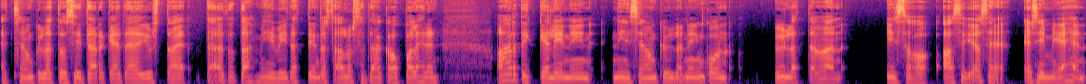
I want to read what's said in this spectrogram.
että se on kyllä tosi tärkeää ja just tämä, tota, mihin viitattiin tuossa alussa tämä kauppalehden artikkeli, niin, niin se on kyllä niin kuin yllättävän iso asia se esimiehen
